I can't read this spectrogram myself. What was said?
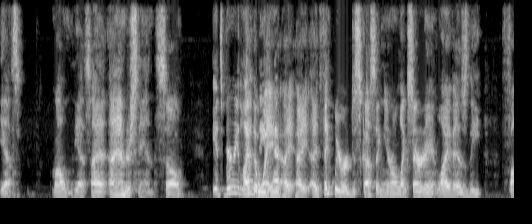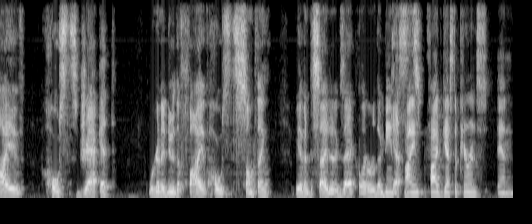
Yes. Well, yes, I I understand. So it's very likely. By the way, that- I, I I think we were discussing, you know, like Saturday Night Live has the five hosts jacket. We're gonna do the five hosts something we haven't decided exactly, or the guests. Five, five guest appearance, and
